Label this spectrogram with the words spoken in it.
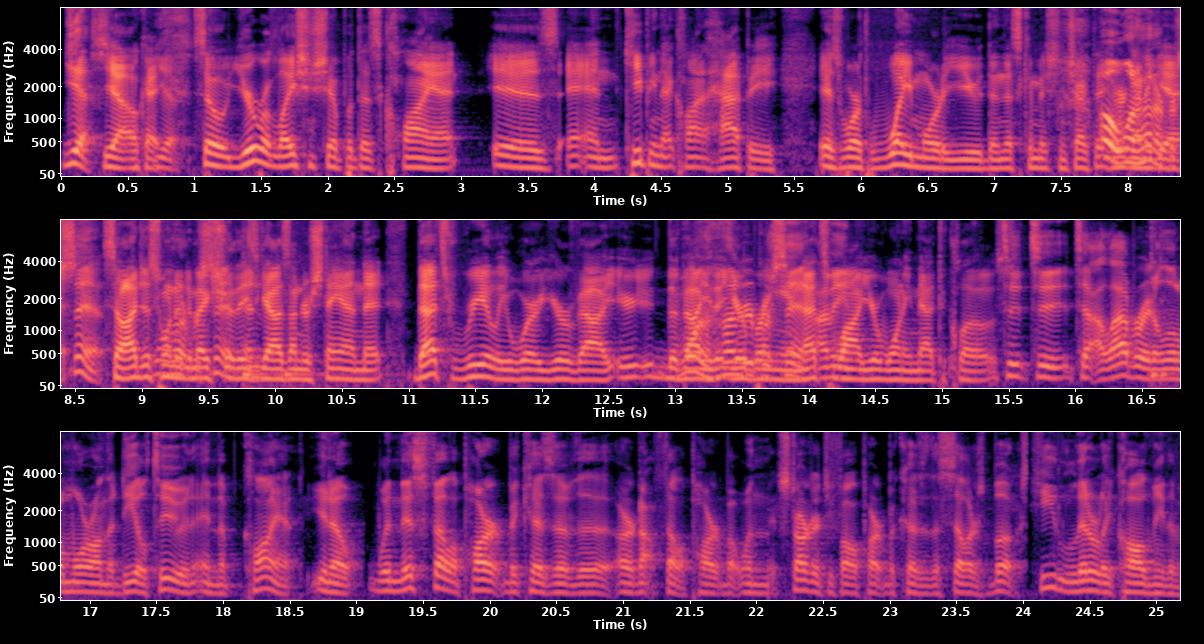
Yes. Yeah. Okay. Yes. So your relationship with this client is and keeping that client happy is worth way more to you than this commission check that oh, you're going to get. So I just wanted to make sure these guys understand that that's really where your value, the value that you're bringing in, that's I mean, why you're wanting that to close. To, to, to elaborate a little more on the deal too, and, and, the client, you know, when this fell apart because of the, or not fell apart, but when it started to fall apart because of the seller's books, he literally called me the,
